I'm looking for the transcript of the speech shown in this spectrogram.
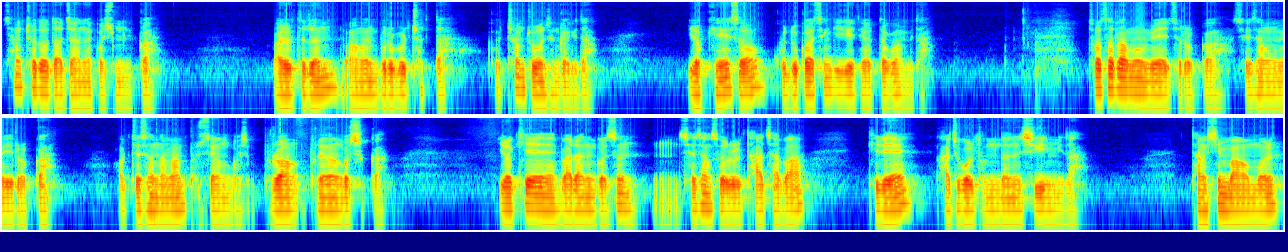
상처도 나지 않을 것입니까? 말들은 왕은 무릎을 쳤다. 그 참 좋은 생각이다. 이렇게 해서 구두가 생기게 되었다고 합니다. 저 사람은 왜 저럴까? 세상은 왜 이럴까? 어째서 나만 불쌍한 것, 불황, 불행한 것일까? 이렇게 말하는 것은 음, 세상 소를 다 잡아 길에 가죽을 덮는다는 식입니다. 당신 마음을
